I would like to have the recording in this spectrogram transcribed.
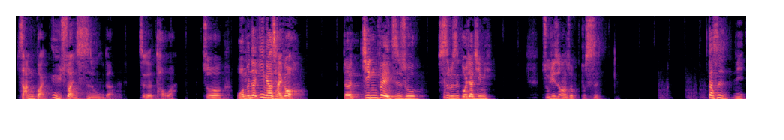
掌管预算事务的这个头啊，说我们的疫苗采购的经费支出是不是国家机密？足迹总长说不是，但是你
